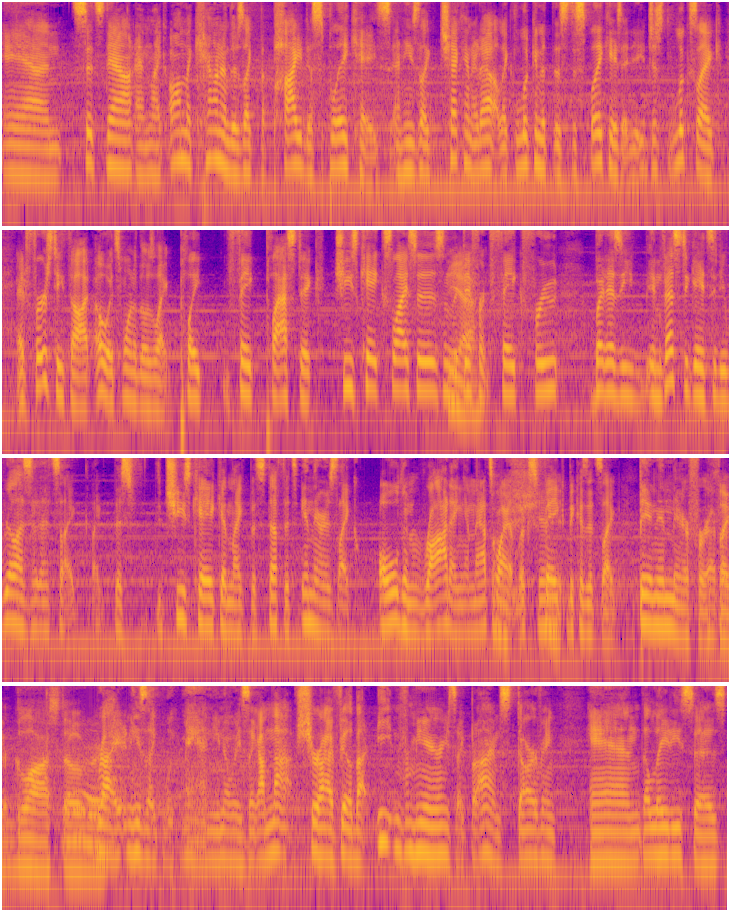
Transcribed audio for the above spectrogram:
and sits down, and like on the counter, there's like the pie display case, and he's like checking it out, like looking at this display case, and it just looks like. At first, he thought, oh, it's one of those like plate, fake plastic cheesecake slices and the Yeah. different fake fruit. But as he investigates it, he realizes that it's like like this the cheesecake and like the stuff that's in there is like old and rotting, and that's why it oh, looks shit. fake because it's like been in there forever. It's like glossed over. Right. And he's like, Look, man, you know, he's like, I'm not sure how I feel about eating from here. He's like, but I'm starving. And the lady says,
